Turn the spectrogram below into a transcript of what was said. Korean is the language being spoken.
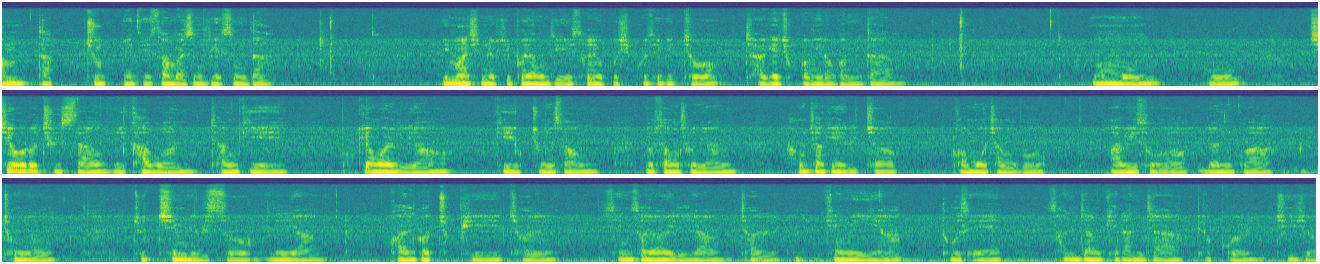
암닭죽에 대해서 말씀드리겠습니다. 임원 16시 보양지 서역구 19세기 초 자개 죽방이라고 합니다. 원문 우 치오로 칠상 위카원 장기에 폭경을 이어 기육중성 요성소년 황작의 일척 거모장국 아위소어 연과 육총용 주침일수 일양 괄거추피 절 생서여 일양 절 갱미이합 도세 선장 계란자 벽골 취죽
